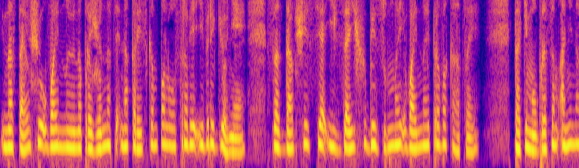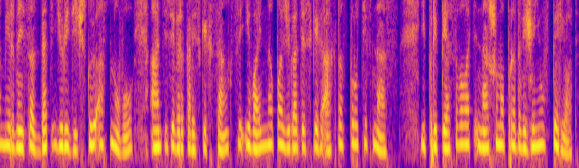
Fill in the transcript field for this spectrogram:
и настоящую военную напряженность на Корейском полуострове и в регионе, создавшейся из-за их безумной военной провокации. Таким образом, они намерены создать юридическую основу антисеверокорейских санкций и военно-поджигательских актов против нас и препятствовать нашему продвижению вперед.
